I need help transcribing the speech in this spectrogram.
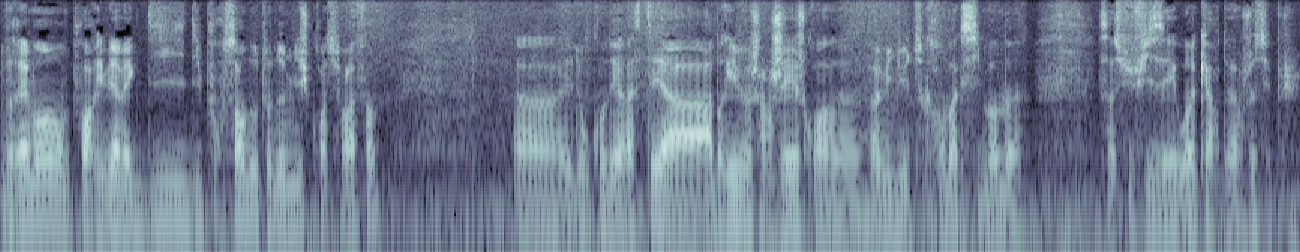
vraiment pour arriver avec 10%, 10 d'autonomie, je crois, sur la fin. Euh, et donc on est resté à, Brive chargé, je crois, 20 euh, minutes, grand maximum. Ça suffisait, ou un quart d'heure, je sais plus.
